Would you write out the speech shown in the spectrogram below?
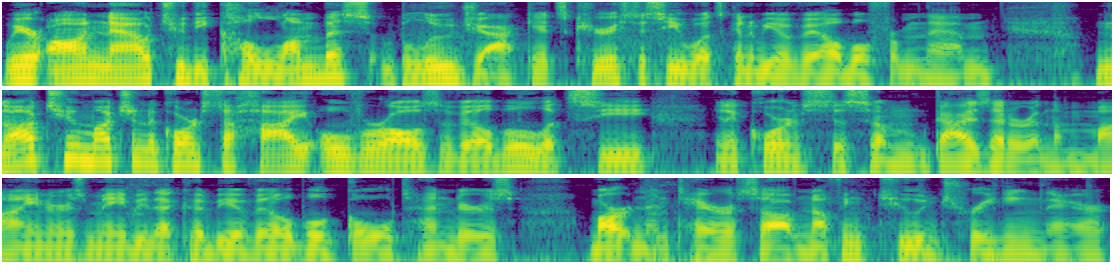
We are on now to the Columbus Blue Jackets. Curious to see what's going to be available from them. Not too much in accordance to high overalls available. Let's see in accordance to some guys that are in the minors maybe that could be available. Goaltenders, Martin and Tarasov. Nothing too intriguing there.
